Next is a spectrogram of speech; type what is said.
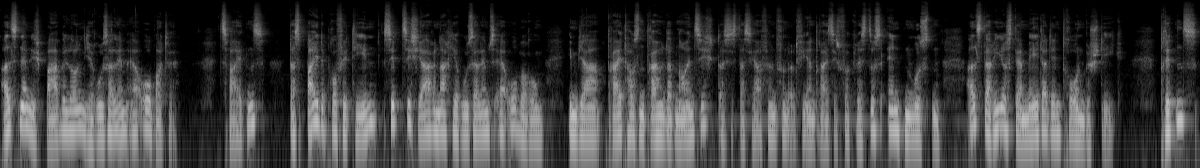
als nämlich Babylon Jerusalem eroberte. Zweitens, dass beide Prophetien 70 Jahre nach Jerusalems Eroberung im Jahr 3390, das ist das Jahr 534 vor Christus, enden mussten, als Darius der Meder den Thron bestieg. Drittens,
